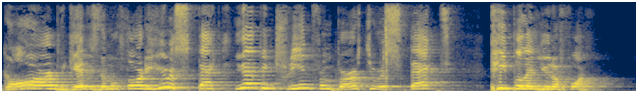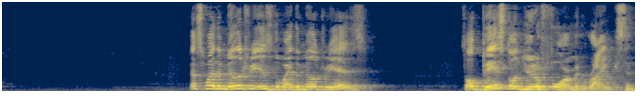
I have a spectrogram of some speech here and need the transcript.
garb gives them authority. You respect, you have been trained from birth to respect people in uniform. That's why the military is the way the military is. It's all based on uniform and ranks and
